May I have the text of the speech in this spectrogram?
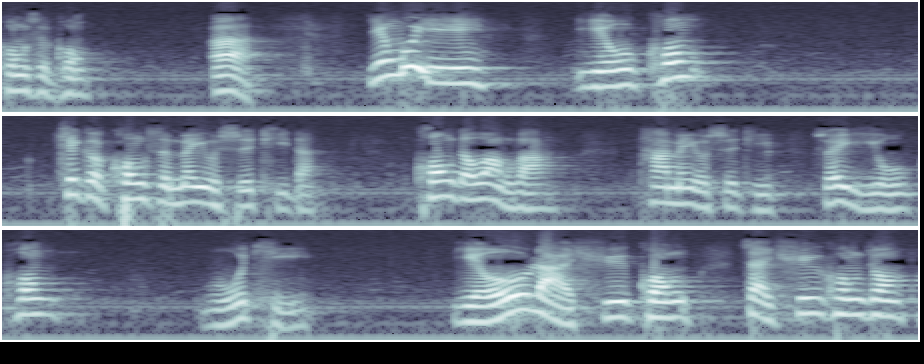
空是空，啊，因为有空，这个空是没有实体的，空的妄法，它没有实体，所以有空无体，有了虚空，在虚空中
